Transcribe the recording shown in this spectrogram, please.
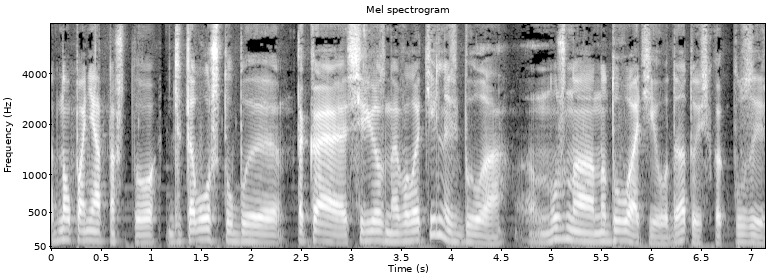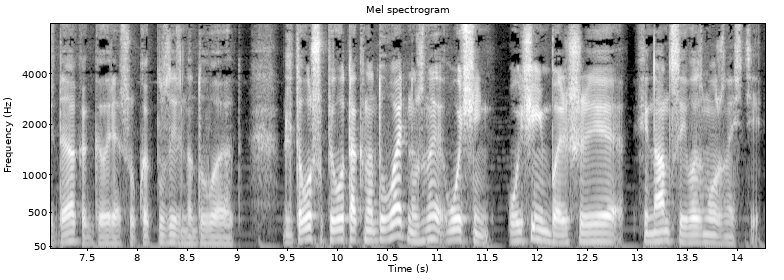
Одно понятно, что для того, чтобы такая серьезная волатильность была, нужно надувать его, да, то есть как пузырь, да, как говорят, что как пузырь надувают. Для того, чтобы его так надувать, нужны очень, очень большие финансы и возможности.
